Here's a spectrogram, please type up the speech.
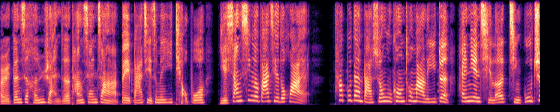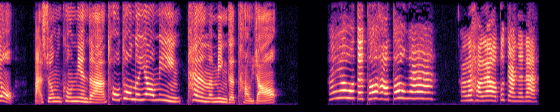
耳根子很软的唐三藏啊，被八戒这么一挑拨，也相信了八戒的话。哎，他不但把孙悟空痛骂了一顿，还念起了紧箍咒，把孙悟空念得啊头痛的要命，判了命的讨饶。哎呀，我的头好痛啊！好了好了，我不敢了啦。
